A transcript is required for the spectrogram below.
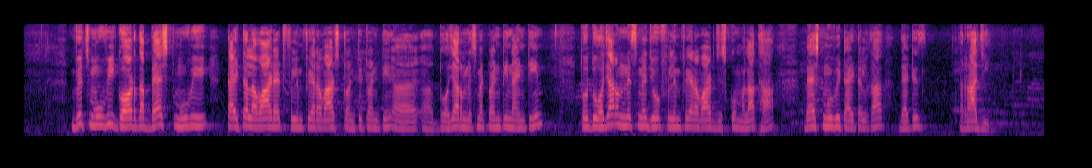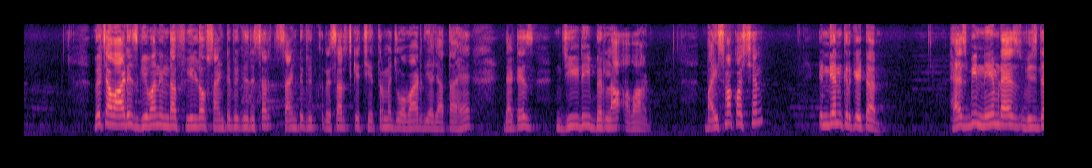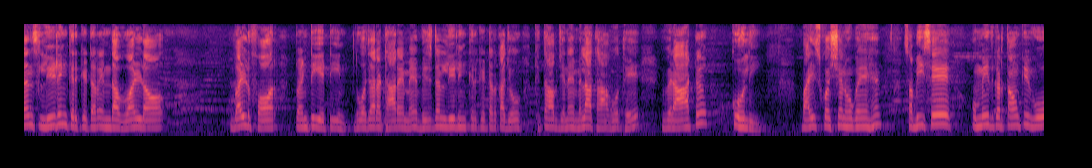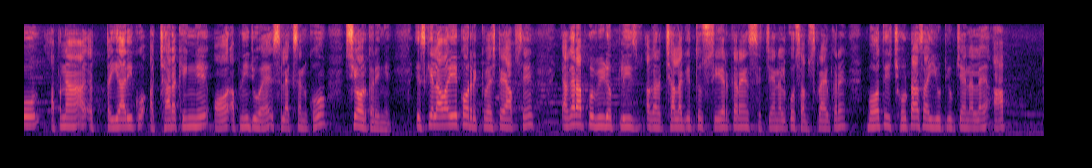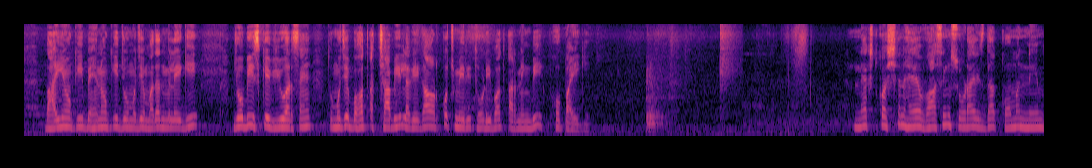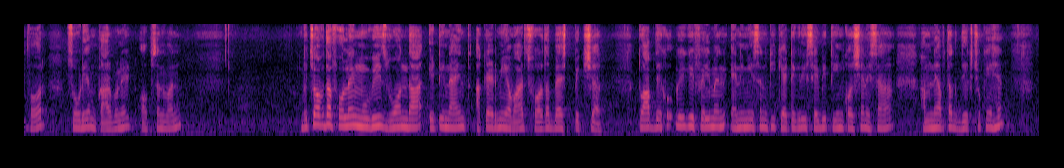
which movie got the best movie title award at Filmfare award 2020 2019 में? 2019 तो 2019 में जो फ़िल्म फेयर अवार्ड जिसको मिला था, best movie title का that is Raazi. Which award is given in the field of scientific research scientific research के क्षेत्र में जो अवार्ड दिया जाता है that is G D Birla award बाईसवा question Indian cricketer has been named as wisden's leading cricketer in the world world for 2018 2018 में Wisden leading cricketer का जो खिताब जिन्हें मिला था, वो थे विराट कोहली। 22 क्वेश्चन हो गए हैं। सभी से उम्मीद करता हूँ कि वो अपना तैयारी को अच्छा रखेंगे और अपनी जो है सिलेक्शन को श्योर करेंगे। इसके अलावा एक और रिक्वेस्ट है आपसे। अगर आपको वीडियो प्लीज़ अगर अच्छा लगे तो शेयर करें चैनल को सब्सक्राइब करें। बहुत ही छोटा सा यूट्यूब चैनल है। आप भाइयों की, बहनों की जो मुझे मदद मिलेगी जो भी इसके व्यूअर्स हैं तो मुझे बहुत अच्छा भी लगेगा और कुछ मेरी थोड़ी बहुत अर्निंग भी हो पाएगी। नेक्स्ट क्वेश्चन है washing soda is the common name for sodium carbonate option one Which of the following movies won the 89th Academy Awards for the Best Picture? तो आप देखोगे कि फ़िल्म एंड एनिमेशन की category से भी तीन question इस, हमने अब तक देख चुके हैं।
